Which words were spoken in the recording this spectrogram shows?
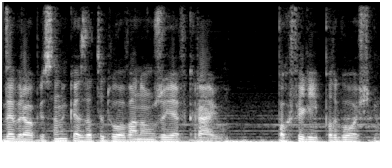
Wybrał piosenkę zatytułowaną Żyje w kraju. Po chwili podgłośnił.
